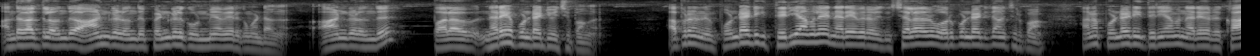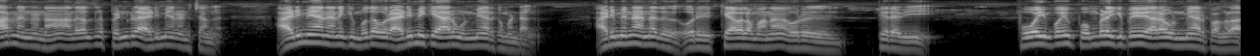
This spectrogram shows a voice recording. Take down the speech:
அந்த காலத்தில் வந்து ஆண்கள் வந்து பெண்களுக்கு உண்மையாகவே இருக்க மாட்டாங்க. ஆண்கள் வந்து பல நிறைய பொண்டாட்டி வச்சுப்பாங்க. அப்புறம் பொண்டாட்டிக்கு தெரியாமலே நிறைய பேர் சிலர் ஒரு பொண்டாட்டி தான் வச்சுருப்பான். ஆனால் பொண்டாட்டிக்கு தெரியாமல் நிறைய பேர். காரணம் என்னென்னா அந்த காலத்தில் பெண்களை அடிமையாக நினச்சாங்க. அடிமையாக நினைக்கும் போது ஒரு அடிமைக்கு யாரும் உண்மையாக இருக்க மாட்டாங்க. அடிமைன்னா என்னது? ஒரு கேவலமான ஒரு பிறவி. போய் போய் பொம்பளைக்கு போய் யாராவது உண்மையாக இருப்பாங்களா?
